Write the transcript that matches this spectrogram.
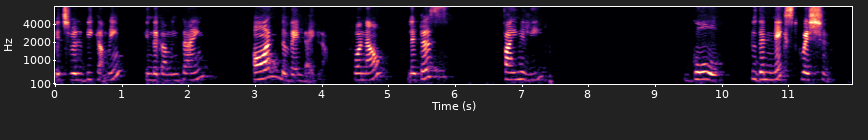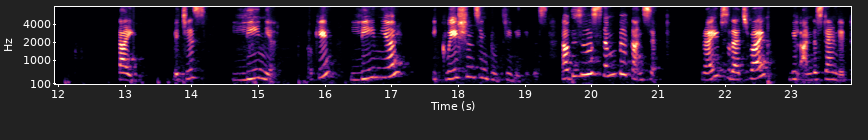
which will be coming in the coming time on the Venn diagram. For now, let us finally go to the next question type, which is linear, okay? Linear equations in two, three variables. Now, this is a simple concept, right? So that's why we'll understand it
